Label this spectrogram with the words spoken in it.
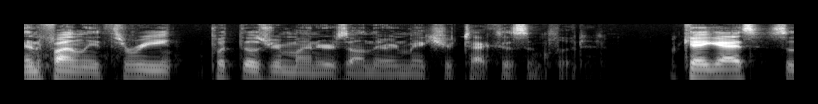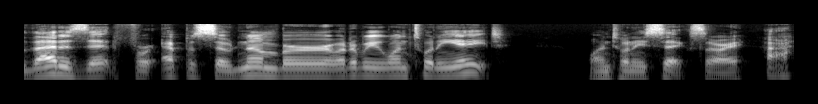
And finally, three, put those reminders on there and make sure text is included. Okay, guys. So that is it for episode number, what are we, 128? 126, sorry. Ha,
